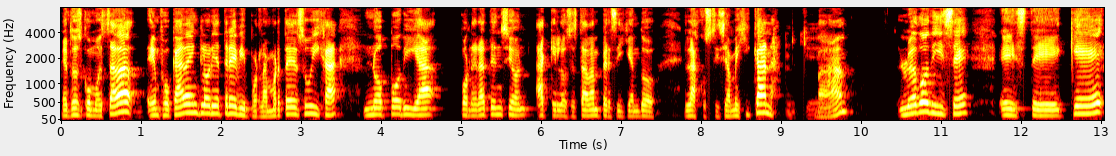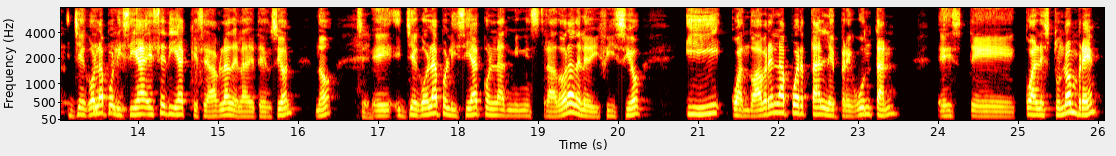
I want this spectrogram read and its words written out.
Entonces, como estaba enfocada en Gloria Trevi por la muerte de su hija, no podía poner atención a que los estaban persiguiendo la justicia mexicana. ¿va? Luego dice este, que llegó la policía ese día que se habla de la detención, ¿no? Sí. Eh, llegó la policía con la administradora del edificio y cuando abren la puerta le preguntan, este, ¿cuál es tu nombre?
